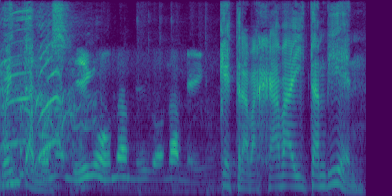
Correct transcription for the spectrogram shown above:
Cuéntanos. Un amigo, un amigo, un amigo. ¿Que trabajaba ahí también?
